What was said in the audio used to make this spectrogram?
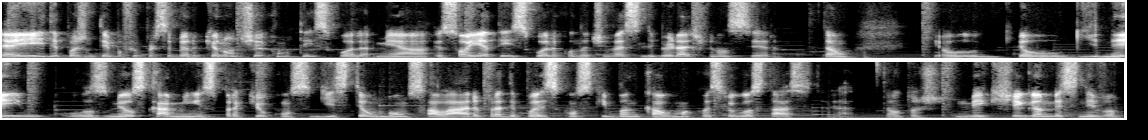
E aí, depois de um tempo, eu fui percebendo que eu não tinha como ter escolha. Minha, eu só ia ter escolha quando eu tivesse liberdade financeira. Então, eu, eu guinei os meus caminhos para que eu conseguisse ter um bom salário para depois conseguir bancar alguma coisa que eu gostasse, tá ligado? Então eu tô meio que chegando nesse nível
